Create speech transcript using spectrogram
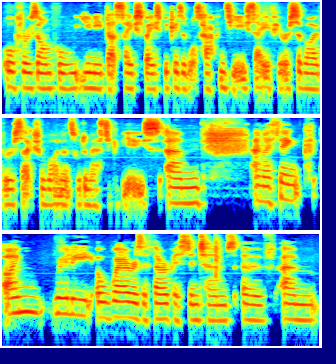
or for example you need that safe space because of what's happened to you say if you're a survivor of sexual violence or domestic abuse. Um, and i think i'm really aware as a therapist in terms of um,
